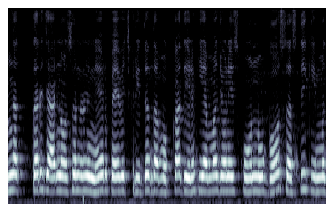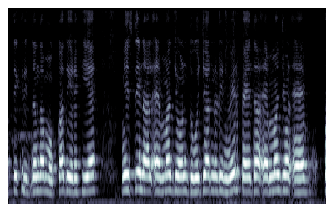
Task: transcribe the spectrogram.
69999 ਰੁਪਏ ਵਿੱਚ ਖਰੀਦਣ ਦਾ ਮੌਕਾ ਦੇ ਰਹੀ ਹੈ। Amazon ਇਸ ਫੋਨ ਨੂੰ ਬਹੁਤ ਸਸਤੀ ਕੀਮਤ ਤੇ ਖਰੀਦਣ ਦਾ ਮੌਕਾ ਦੇ ਰਹੀ ਹੈ। ਇਸ ਦੇ ਨਾਲ Amazon 2099 ਰੁਪਏ ਦਾ Amazon app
